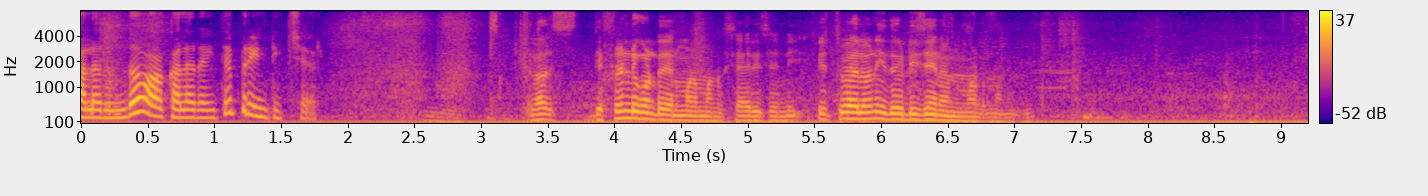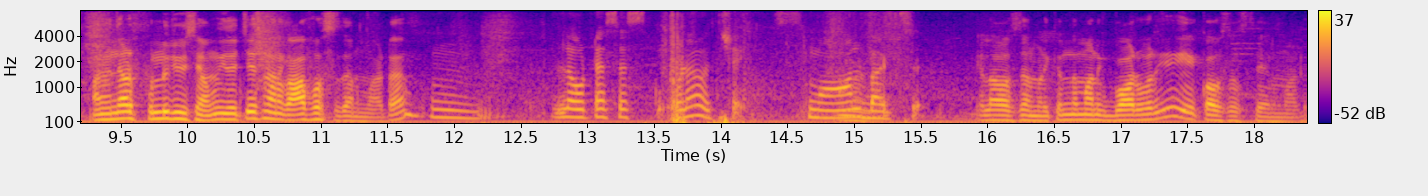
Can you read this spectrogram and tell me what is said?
కలర్ ఉందో ఆ కలర్ అయితే ప్రింట్ ఇచ్చారు. ఇలా డిఫరెంట్గా ఉంటుంది అనమాట మనకి శారీస్ అన్ని. పిచ్వాయిలోనే ఇదో డిజైన్ అనమాట మనకి. మనం ఇందాక ఫుల్ చూసాము. ఇది వచ్చేసి మనకు ఆఫ్ వస్తుంది అనమాట లోటసెస్ కూడా వచ్చాయి. స్మాల్ బర్డ్స్ ఇలా వస్తుంది మనకి కింద మనకి బార్డర్ వరకు ఎక్కువ వస్తాయి అనమాట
